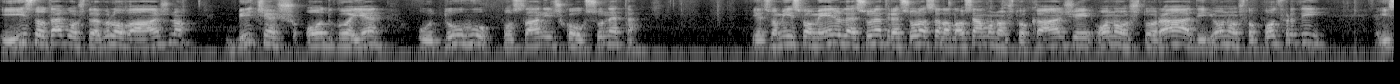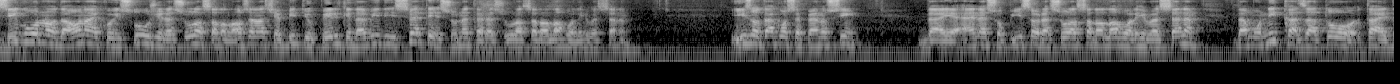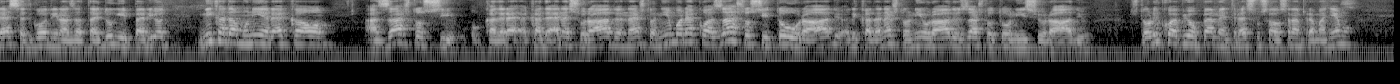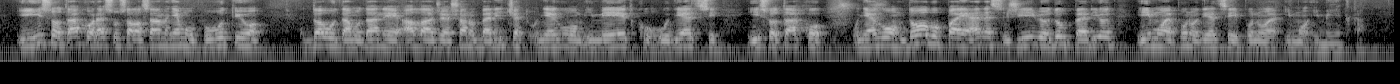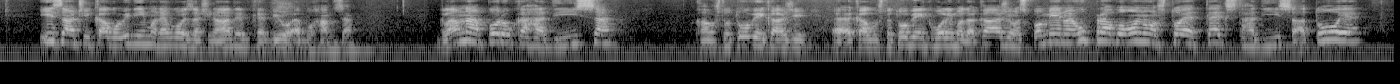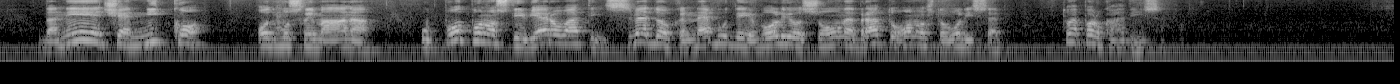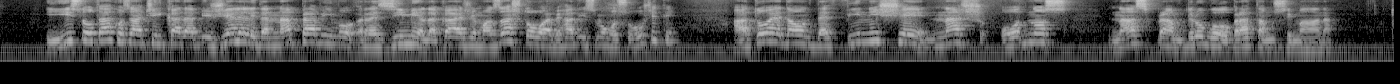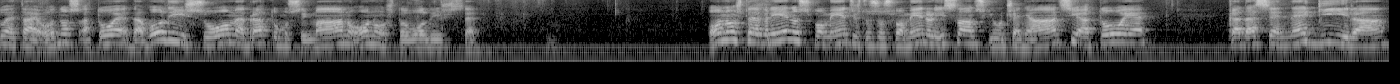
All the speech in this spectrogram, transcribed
i isto tako što je vrlo važno, bit ćeš odgojen u duhu poslaničkog suneta. Jer smo mi spomenuli da je sunet Resula sallallahu sallam ono što kaže, ono što radi i ono što potvrdi, I sigurno da onaj koji služi Rasula sallallahu alejhi ve sellem će biti u prilike da vidi sve te sunete Rasula sallallahu alejhi ve sellem. Isto tako se prenosi da je Enes opisao Rasula sallallahu alejhi ve sellem da mu nikad za to taj 10 godina za taj dugi period nikada mu nije rekao a zašto si kada kada Enes uradio nešto nije mu rekao a zašto si to uradio ili kada nešto nije uradio zašto to nisi uradio. Što je bio plemen Rasul sallallahu alejhi ve sellem prema njemu I isto tako Resul s.a.v. njemu uputio dovu da mu dane Allah Đešanu beričet u njegovom imetku, u djeci, isto tako u njegovom dobu, pa je Enes živio dug period i imao je puno djece i puno je imao imetka. I znači, kako vidimo, njegove znači nadimke je bio Ebu Hamza. Glavna poruka hadisa, kao što to uvijek kaže, e, kao što to uvijek volimo da kažemo, spomenu je upravo ono što je tekst hadisa, a to je da neće niko od muslimana u potpunosti vjerovati sve dok ne bude volio svome bratu ono što voli sebi. To je poruka hadisa. I isto tako znači kada bi željeli da napravimo rezime, da kažemo a zašto ovaj bi hadis mogo slušiti, a to je da on definiše naš odnos naspram drugog brata muslimana. To je taj odnos, a to je da voliš svome bratu muslimanu ono što voliš sebi. Ono što je vrijedno spomenuti, što su spomenuli islamski učenjaci, a to je kada se negira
